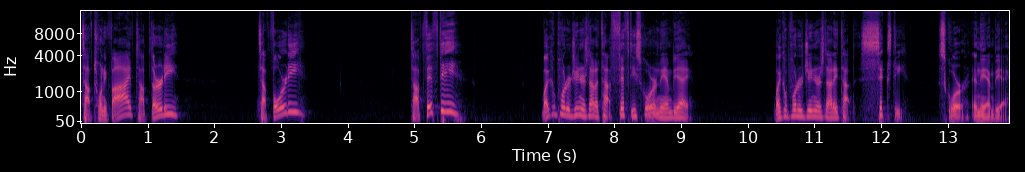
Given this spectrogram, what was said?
Top 25, top 30, top 40, top 50. Michael Porter Jr. is not a top 50 scorer in the NBA. Michael Porter Jr. is not a top 60 scorer in the NBA.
